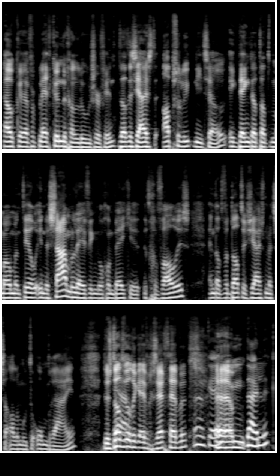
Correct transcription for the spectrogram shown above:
elke verpleegkundige een loser vind. Dat is juist absoluut niet zo. Ik denk dat dat momenteel in de samenleving nog een beetje het geval is en dat we dat dus juist met z'n allen moeten omdraaien. Dus dat Ja. wilde ik even gezegd hebben. Oké, Ehm, duidelijk.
